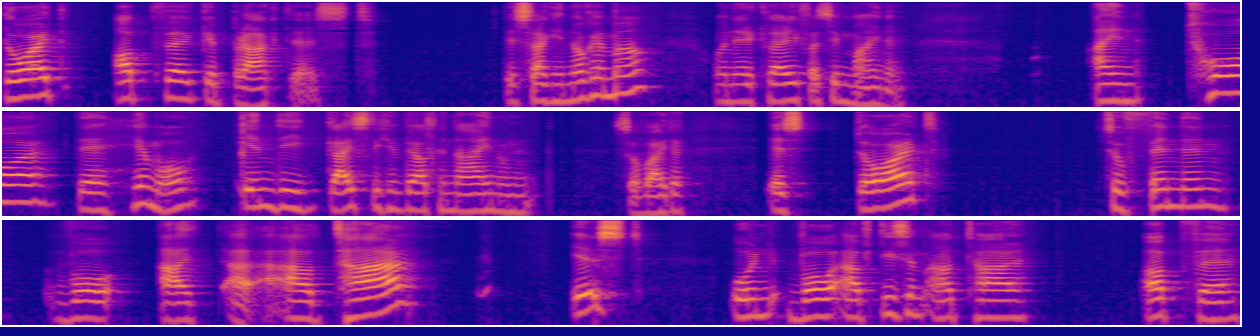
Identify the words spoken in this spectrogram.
dort Opfer gebracht ist. Das sage ich noch einmal und erkläre ich, was ich meine. Ein Tor der Himmel in die geistliche Welt hinein und so weiter ist dort zu finden, wo Altar ist und wo auf diesem Altar Opfer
